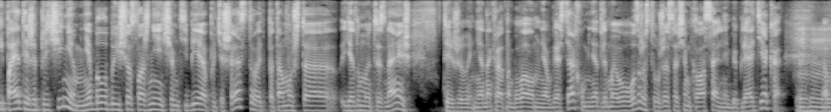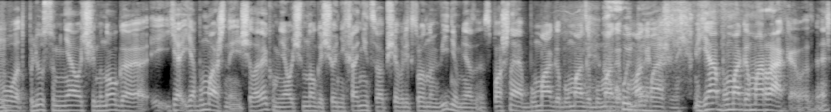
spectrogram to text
и по этой же причине мне было бы еще сложнее, чем тебе путешествовать, потому что, я думаю, ты знаешь, ты же неоднократно бывал у меня в гостях, у меня для моего возраста уже совсем колоссальная библиотека. Угу. Вот, плюс у меня очень много... Я, я бумажный человек, у меня очень много чего не хранится вообще в электронном виде, у меня сплошная бумага, бумага, бумага, Хуй бумага. бумажный. Я бумага марака, вот, знаешь.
